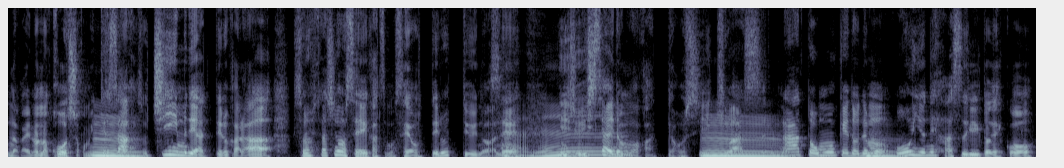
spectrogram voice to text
なんかいろんなコーチとか見てさ、うん。チームでやってるからその人たちの生活も背負ってるっていうのはねね。21歳でも分かってほしい気はするなと思うけどでもうん多いよねアスリートでこ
